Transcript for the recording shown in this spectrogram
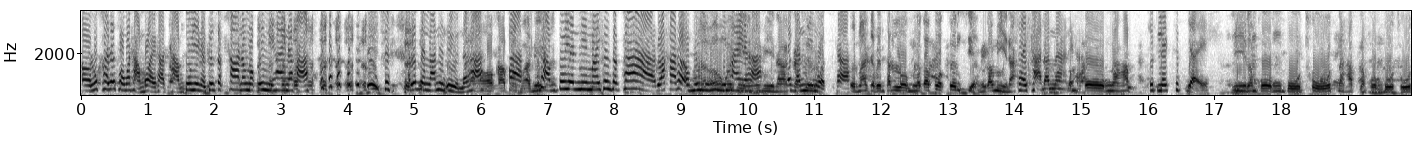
เออลูกค้าจะโทรมาถามบ่อยค่ะ ถามตู้เย็นกับเครื่องซักผ้าน้องนกไม่มีให้นะคะ แล้วเป็นร้านอื่นๆนะคะอ๋อครับผมค่ะอันนี้ถามตู้เย็นมีไหมเครื่องซักผ้า ราคาเท่าไม่มีไม่มีให้นะคะไม่มีนะเพราะฉะนั้นมีหมดค่ะ ส่วนมากจะเป็นพัดลมแล้วก็พวกเครื่องเสียงนี่ก็มีนะใช่ค่ะด้านหน้าเลยค่ะ โพงนะครับ ชุดเล็กชุดใหญ่ มีลำโพงบลูทูธนะครับลำโพงบลูทูธ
